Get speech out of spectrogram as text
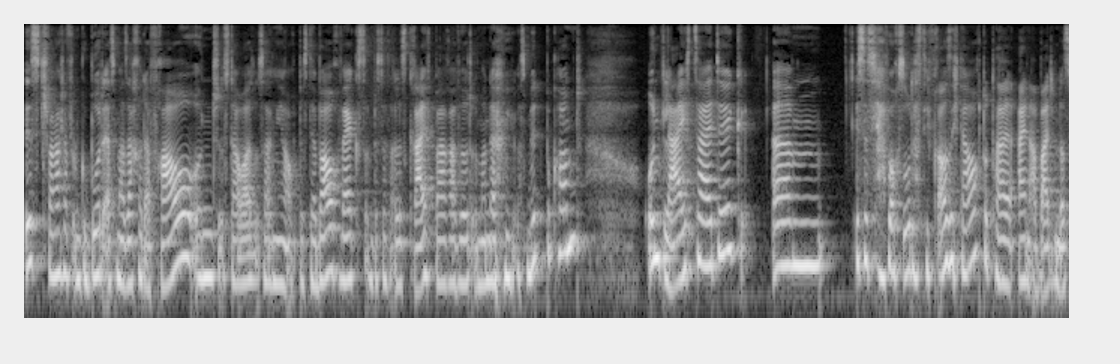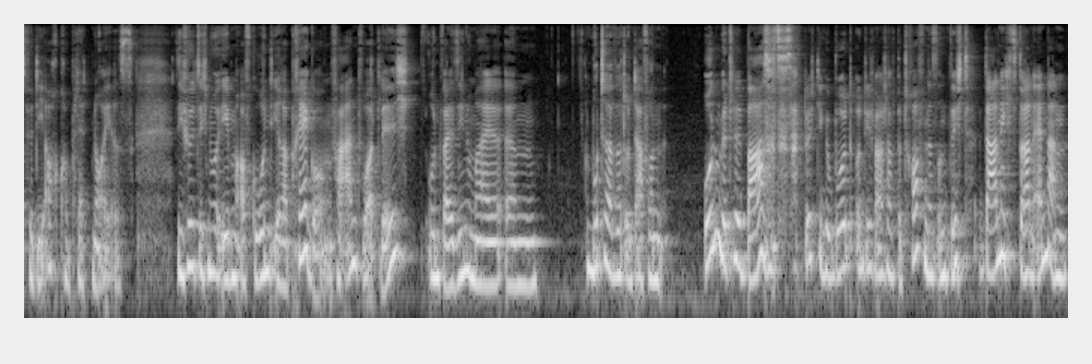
ist Schwangerschaft und Geburt erstmal Sache der Frau und es dauert sozusagen ja auch, bis der Bauch wächst und bis das alles greifbarer wird und man da irgendwie was mitbekommt. Und gleichzeitig ähm, ist es ja aber auch so, dass die Frau sich da auch total einarbeitet und das für die auch komplett neu ist. Sie fühlt sich nur eben aufgrund ihrer Prägung verantwortlich und weil sie nun mal ähm, Mutter wird und davon unmittelbar sozusagen durch die Geburt und die Schwangerschaft betroffen ist und sich da nichts dran ändern,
